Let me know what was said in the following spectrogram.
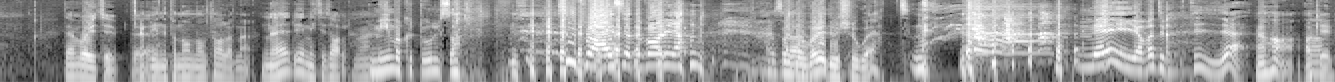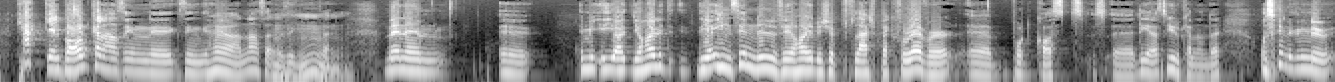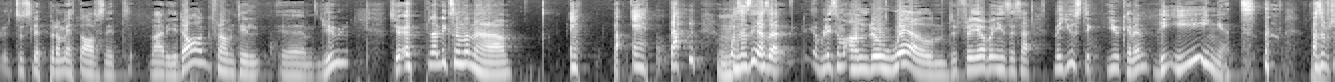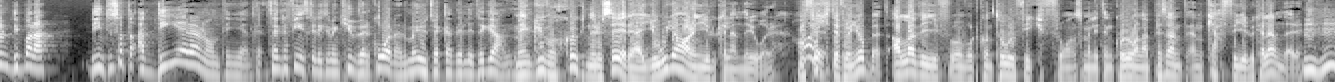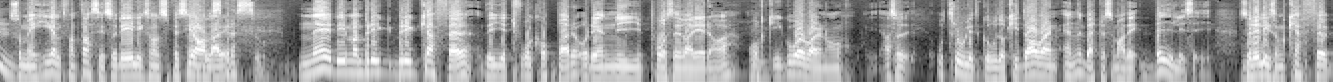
Den var ju typ... Är vi inne på 00-talet nu? nej, det är 90-tal. Nej. Min var Kurt Olsson. Surprise göteborgaren! Alltså, Men då var ju du 21. Nej, jag var typ 10. Jaha, okej. Ja. Kackelboll kallar han sin, eh, sin höna. Så här, Mhm. så här. Men ehm, eh, men jag, jag har lite, jag inser nu, för jag har ju köpt Flashback Forever eh, podcast, eh, deras julkalender. Och så liksom nu så släpper de ett avsnitt varje dag fram till eh, jul. Så jag öppnar liksom den här etta, etta. Mm. Och sen ser jag så här, jag blir liksom underwhelmed. För jag bara inser så här, men just det, julkalendern, det är inget. alltså förstår du, det är bara det är inte så att de adderar någonting egentligen. Sen finns det liksom en QR-kod där, de har utvecklat det lite grann. Men gud vad sjukt när du säger det här. Jo, jag har en julkalender i år. Vi Har fick det från jobbet. Alla vi från vårt kontor fick från, som en liten coronapresent, en kaffejulkalender. Mhm. Som är helt fantastisk. Och det är liksom specialare. Espresso. Nej, det är man brygg, brygg kaffe, det ger två koppar och det är en ny påse varje dag. Mm. Och igår var det någon, alltså otroligt god och idag var den ännu bättre som hade Baileys i. Så det är liksom kaffe,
